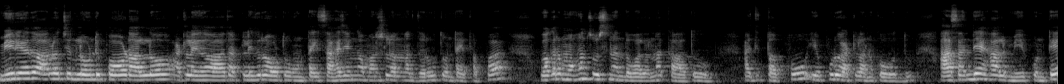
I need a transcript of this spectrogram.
మీరేదో ఆలోచనలో ఉండిపోవడాల్లో అట్లా అట్లా ఎదురవుతూ ఉంటాయి. సహజంగా మనుషులు అన్న జరుగుతుంటాయి తప్ప ఒకరి మొహం చూసినందువలన కాదు. అది తప్పు. ఎప్పుడు అట్లా అనుకోవద్దు. ఆ సందేహాలు మీకుంటే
